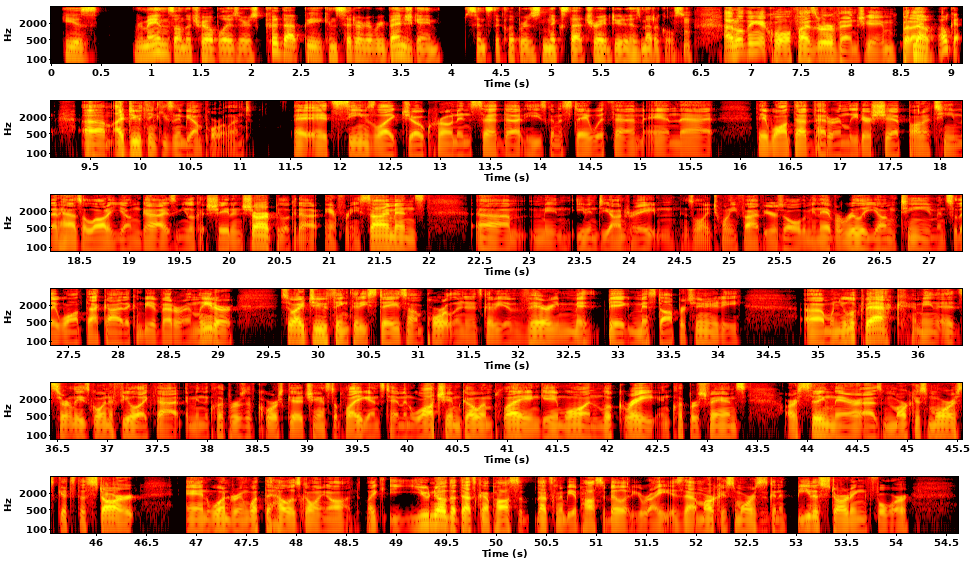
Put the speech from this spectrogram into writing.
he is remains on the Trailblazers, could that be considered a revenge game since the Clippers nixed that trade due to his medicals? I don't think it qualifies as a revenge game, but no, I, okay. Um, I do think he's going to be on Portland. It, seems like Joe Cronin said that he's going to stay with them and that they want that veteran leadership on a team that has a lot of young guys. And you look at Shaedon Sharpe, you look at Anfernee Simons. Um, I mean, even DeAndre Ayton is only 25 years old. I mean, they have a really young team, and so they want that guy that can be a veteran leader. So I do think that he stays on Portland, and it's going to be a very mi- big missed opportunity. Um, when you look back, I mean, it certainly is going to feel like that. I mean, the Clippers, of course, get a chance to play against him and watch him go and play in game one, look great. And Clippers fans are sitting there as Marcus Morris gets the start and wondering what the hell is going on. Like you know that that's going to possi- that's going to be a possibility, right? Is that Marcus Morris is going to be the starting four.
